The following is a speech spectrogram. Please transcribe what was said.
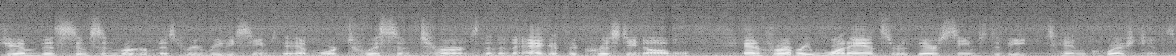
Jim, this Simpson murder mystery really seems to have more twists and turns than an Agatha Christie novel. And for every one answer, there seems to be 10 questions.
